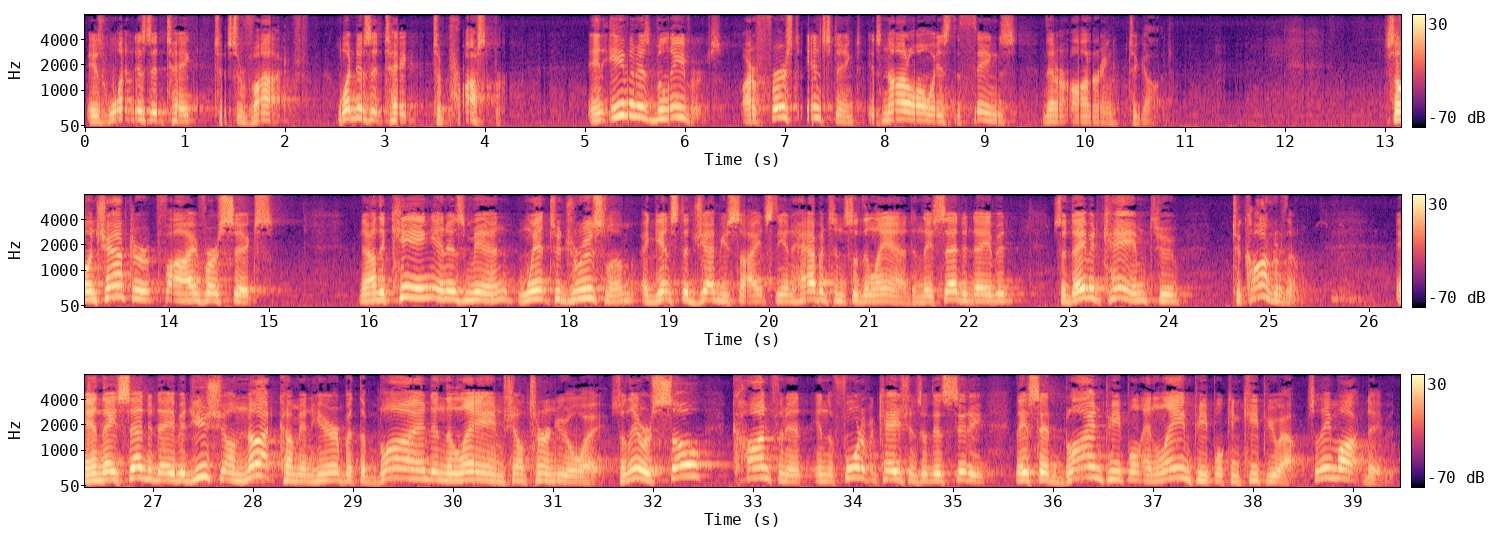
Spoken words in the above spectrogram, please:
is what does it take to survive? What does it take to prosper? And even as believers, our first instinct is not always the things that are honoring to God. So in chapter 5, verse 6, now the king and his men went to Jerusalem against the Jebusites, the inhabitants of the land. And they said to David, So David came to, to conquer them. And they said to David, You shall not come in here, but the blind and the lame shall turn you away. So they were so confident in the fortifications of this city, they said, Blind people and lame people can keep you out. So they mocked David.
